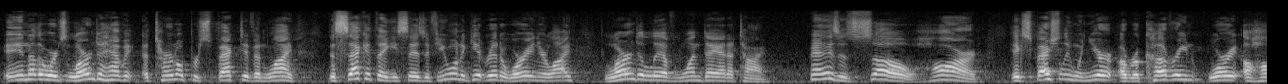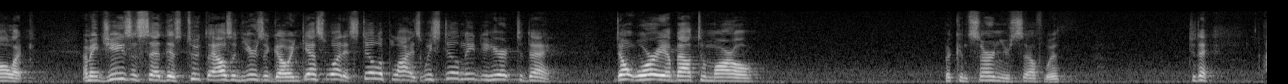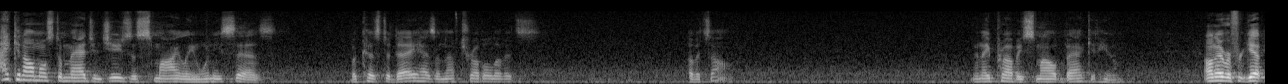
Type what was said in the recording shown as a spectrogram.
In other words, learn to have an eternal perspective in life. The second thing he says, if you want to get rid of worry in your life, learn to live one day at a time. Man, this is so hard, especially when you're a recovering worryaholic. I mean, Jesus said this 2,000 years ago, and guess what? It still applies. We still need to hear it today. Don't worry about tomorrow, but concern yourself with today. I can almost imagine Jesus smiling when he says, because today has enough trouble of its, of its own. And they probably smiled back at him. I'll never forget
